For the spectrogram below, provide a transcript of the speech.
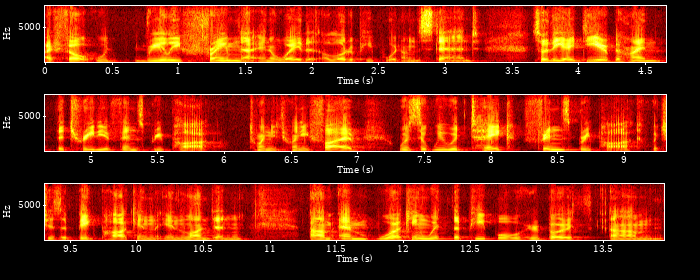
I felt would really frame that in a way that a lot of people would understand. So the idea behind the Treaty of Finsbury Park 2025 was that we would take Finsbury Park, which is a big park in, in London, um, and working with the people who both um,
